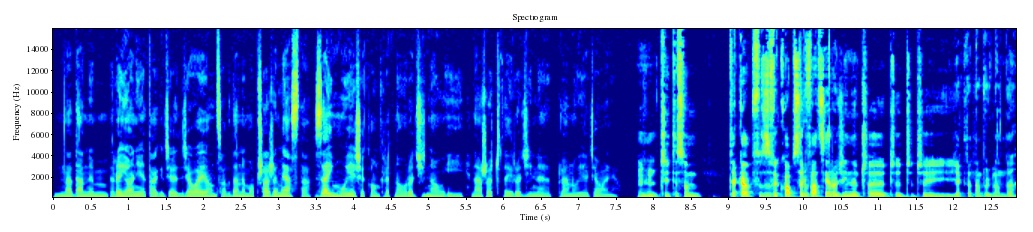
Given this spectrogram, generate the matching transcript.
na danym rejonie, tak, działająca w danym obszarze miasta, zajmuje się konkretną rodziną i na rzecz tej rodziny planuje działania. Mhm, czyli to są taka zwykła obserwacja rodziny, czy, czy, czy, czy jak to tam wygląda?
